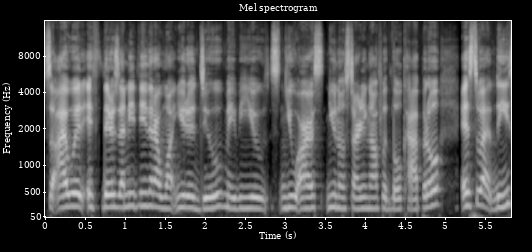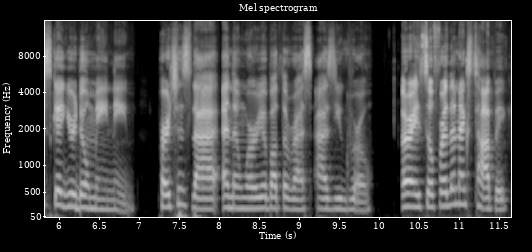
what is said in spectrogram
So I would if there's anything that I want you to do, maybe you you are, you know, starting off with low capital, is to at least get your domain name. Purchase that and then worry about the rest as you grow. All right, so for the next topic,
